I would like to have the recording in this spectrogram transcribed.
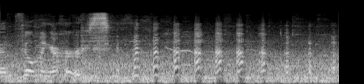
I'm filming a hearse.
